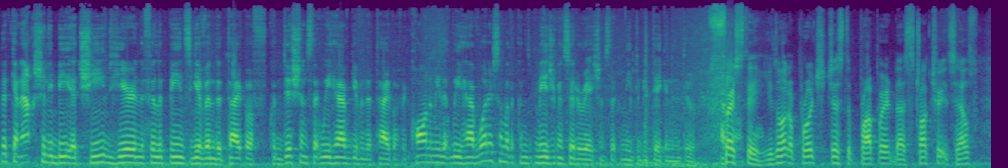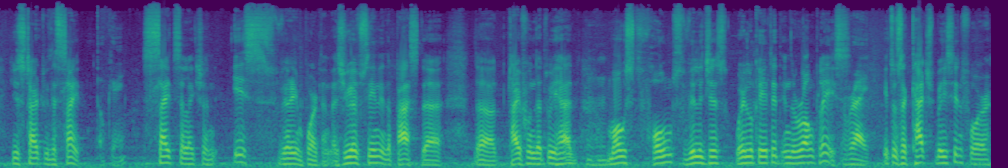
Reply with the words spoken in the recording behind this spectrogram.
that can actually be achieved here in the Philippines given the type of conditions that we have, given the type of economy that we have? What are some of the con major considerations that need to be taken into First thing, you don't approach just the proper the structure itself. You start with the site. Okay. Site selection is very important. As you have seen in the past, the, the typhoon that we had, mm -hmm. most homes, villages were located in the wrong place. Right. It was a catch basin for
